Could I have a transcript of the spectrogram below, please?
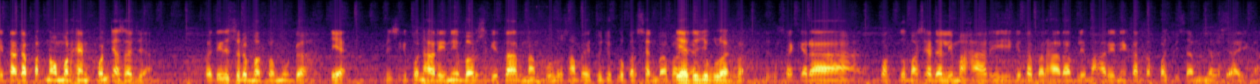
kita dapat nomor handphonenya saja Berarti ini sudah mempermudah. Iya. Meskipun hari ini baru sekitar 60 sampai 70 persen, Bapak. Iya, ya. 70-an, Pak. Saya kira waktu masih ada lima hari, kita berharap lima hari ini kantor pos bisa menyelesaikan.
